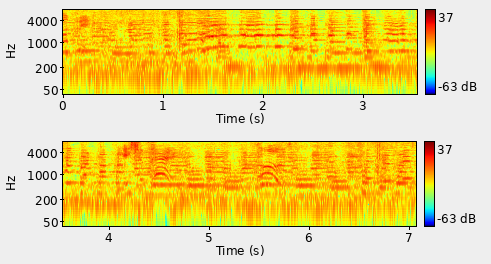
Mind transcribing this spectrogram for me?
Open. Ace of Pen. Food.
